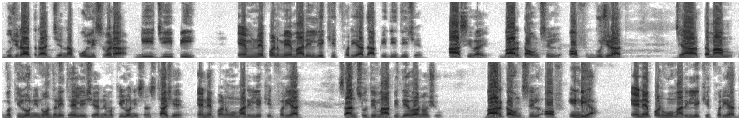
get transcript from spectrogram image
ગુજરાત રાજ્યના પોલીસ વડા ડીજીપી એમને પણ મેં મારી લેખિત ફરિયાદ આપી દીધી છે. આ સિવાય બાર કાઉન્સિલ ઓફ ગુજરાત જ્યાં તમામ વકીલોની નોંધણી થયેલી છે અને વકીલોની સંસ્થા છે, એને પણ હું મારી લેખિત ફરિયાદ સાંજ સુધીમાં આપી દેવાનો છું. બાર કાઉન્સિલ ઓફ ઇન્ડિયા, એને પણ હું મારી લેખિત ફરિયાદ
